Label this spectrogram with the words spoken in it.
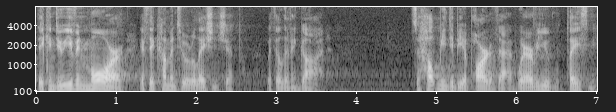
they can do even more if they come into a relationship with the living God. So help me to be a part of that wherever you place me.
